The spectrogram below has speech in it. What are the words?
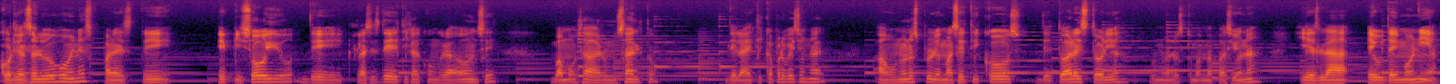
Cordial saludo jóvenes, para este episodio de clases de ética con grado 11 vamos a dar un salto de la ética profesional a uno de los problemas éticos de toda la historia, uno de los que más me apasiona y es la eudaimonía.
